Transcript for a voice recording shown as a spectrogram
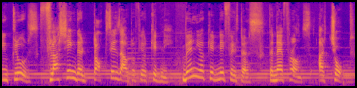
includes flushing the toxins out of your kidney. When your kidney filters, the nephrons are choked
